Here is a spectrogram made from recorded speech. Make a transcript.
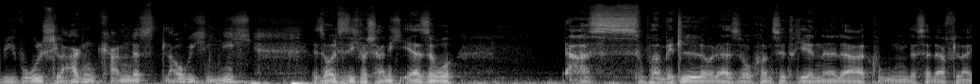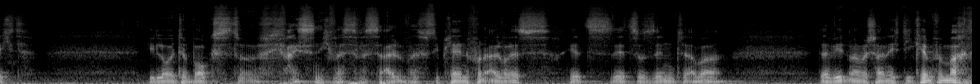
wie wohl schlagen kann. Das glaube ich nicht. Er sollte sich wahrscheinlich eher so ja, Supermittel oder so konzentrieren. Ne? Da gucken, dass er da vielleicht die Leute boxt. Ich weiß nicht, was, was, was die Pläne von Alvarez jetzt, jetzt so sind, aber da wird man wahrscheinlich die Kämpfe machen,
